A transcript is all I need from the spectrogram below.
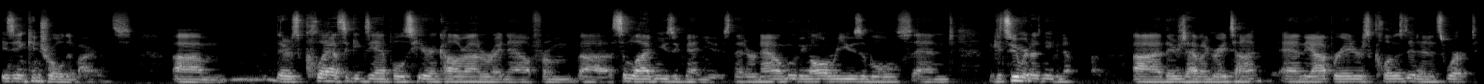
is in controlled environments. Um, there's classic examples here in Colorado right now from uh, some live music venues that are now moving all reusables, and the consumer doesn't even know. Uh, they're just having a great time, and the operators closed it, and it's worked.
